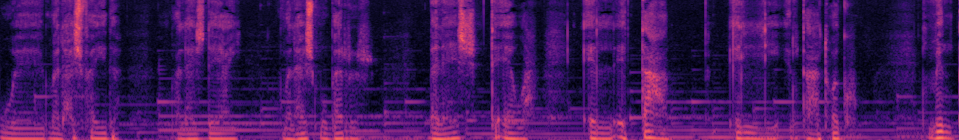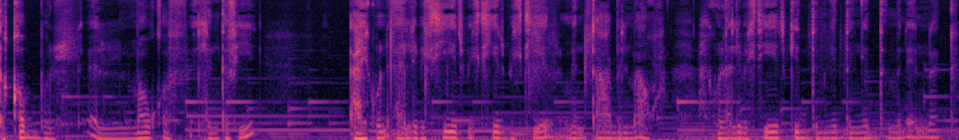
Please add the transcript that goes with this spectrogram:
وملهاش فايدة وملهاش داعي وملهاش مبرر. بلاش تقاوح التعب اللي انت هتواجهه من تقبل الموقف اللي انت فيه. هيكون أقل بكتير بكتير بكتير من تعب المقاوحة. هيكون أقل بكتير جدا جدا جدا من إنك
